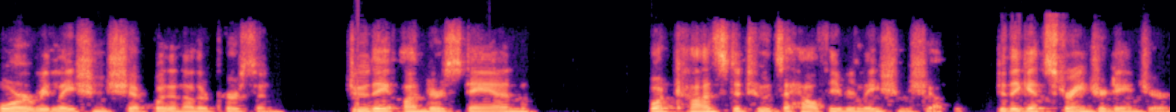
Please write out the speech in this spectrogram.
or a relationship with another person? Do they understand what constitutes a healthy relationship? Do they get stranger danger?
